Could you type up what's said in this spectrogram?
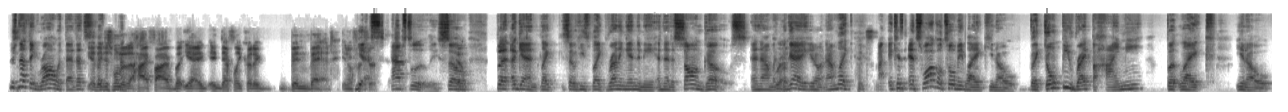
there's nothing wrong with that. That's yeah. They just wanted a high five, but yeah, it, it definitely could have been bad, you know, for yes, absolutely. So, Yeah. But again, like, so he's like running into me, and then the song goes, and I'm like, Right. okay, you know, and I'm like, because and Swoggle told me like, you know, like don't be right behind me, but like, you know,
